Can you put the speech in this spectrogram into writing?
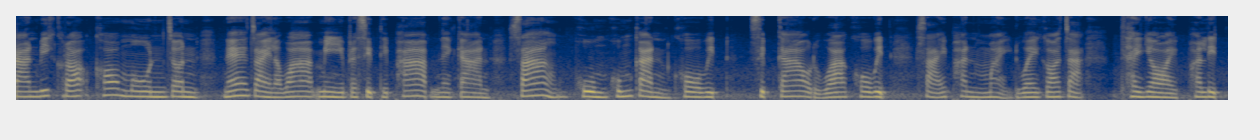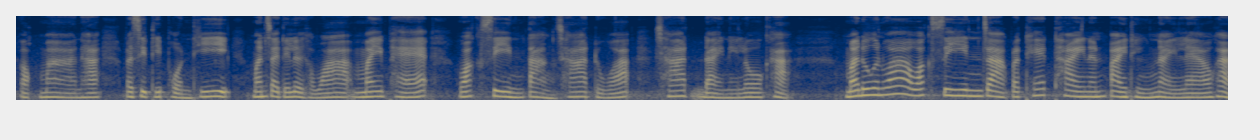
การวิเคราะห์ข้อมูลจนแน่ใจแล้วว่ามีประสิทธิภาพในการสร้างภูมิคุ้มกันโควิด -19 หรือว่าโควิด สายพันธุ์ใหม่ด้วยก็จะทยอยผลิตออกมานะคะประสิทธิผลที่มั่นใจได้เลยค่ะว่า ไม่แพ้วัคซีนต่างชาติหรือว่าชาติใดในโลกค่ะ มาดูกันว่าวัคซีนจากประเทศไทยนั้นไปถึงไหนแล้วค่ะ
